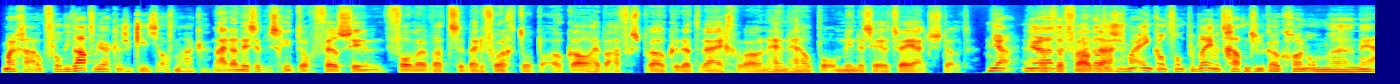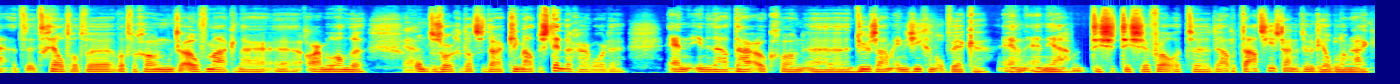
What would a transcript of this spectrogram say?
maar ga ook vooral die waterwerken eens een keertje afmaken. Maar dan is het misschien toch veel zinvoller wat ze bij de vorige toppen ook al hebben afgesproken, dat wij gewoon hen helpen om minder CO2 uit te stoten. Ja, ja dat, dat, dat is dus maar één kant van het probleem. Het gaat natuurlijk ook gewoon om uh, nou ja, het, het, geld wat we, wat we gewoon moeten overmaken naar uh, arme landen. Ja. Om te zorgen dat ze daar klimaatbestendiger worden. En inderdaad daar ook gewoon uh, duurzame energie gaan opwekken. En, ja. en ja, het is, het is vooral het, de adaptatie is daar natuurlijk heel belangrijk.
